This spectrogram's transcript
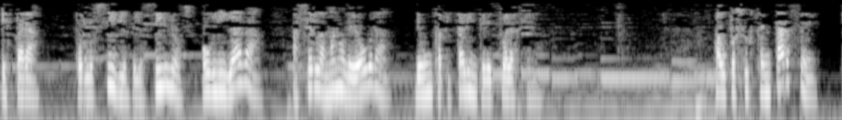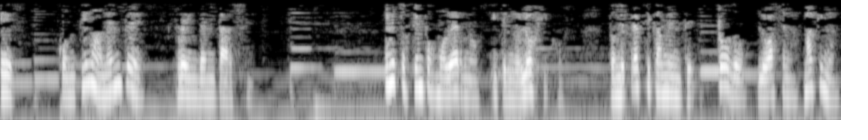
estará, por los siglos de los siglos, obligada a ser la mano de obra de un capital intelectual ajeno. Autosustentarse es continuamente reinventarse. En estos tiempos modernos y tecnológicos, donde prácticamente todo lo hacen las máquinas,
